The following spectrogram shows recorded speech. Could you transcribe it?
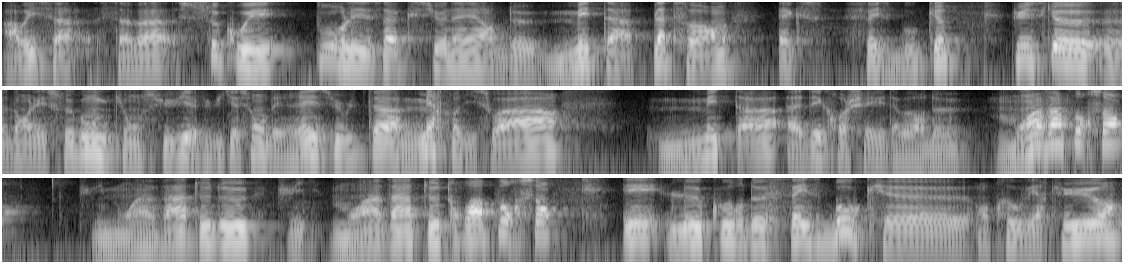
Ah oui, ça, ça va secouer pour les actionnaires de Meta Platform, ex Facebook puisque euh, dans les secondes qui ont suivi la publication des résultats mercredi soir, Meta a décroché d'abord de moins 20%, puis moins 22%, puis moins 23%, et le cours de Facebook euh, en préouverture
